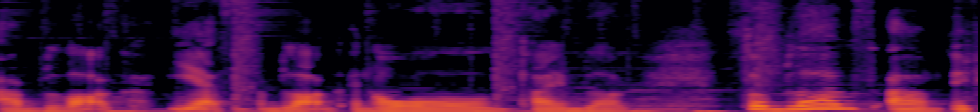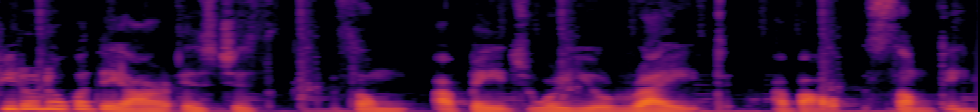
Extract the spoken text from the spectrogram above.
A blog. Yes, a blog. An all time blog. So, blogs, um, if you don't know what they are, it's just some a page where you write about something.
